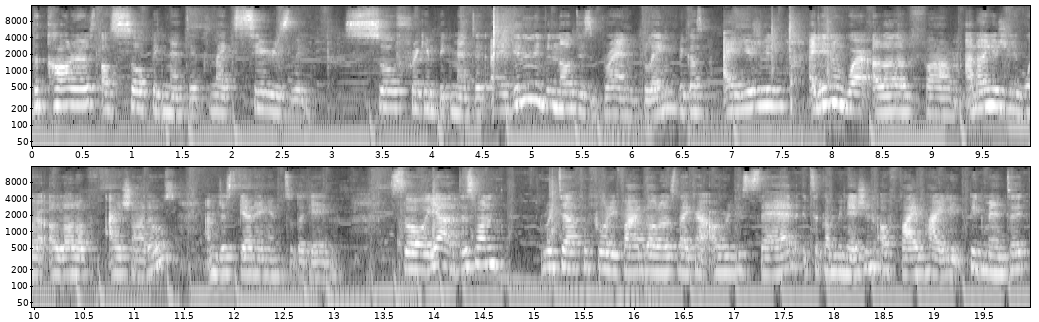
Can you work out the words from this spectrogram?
the colors are so pigmented like seriously so freaking pigmented. I didn't even know this brand Blinc because I usually I didn't wear a lot of um, I don't usually wear a lot of eyeshadows. I'm just getting into the game. So yeah this one retail for $45 like I already said. It's a combination of five highly pigmented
